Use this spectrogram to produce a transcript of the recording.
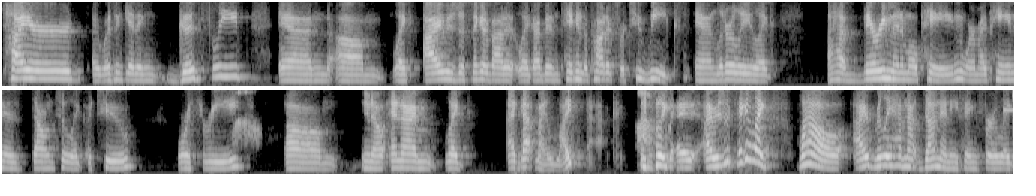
tired, I wasn't getting good sleep. And um, like, I was just thinking about it. Like, I've been taking the products for two weeks and literally, like, I have very minimal pain where my pain is down to like a two or three. Um, you know, and I'm like, I got my life back. Awesome. like I, I was just thinking like, wow, I really have not done anything for like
